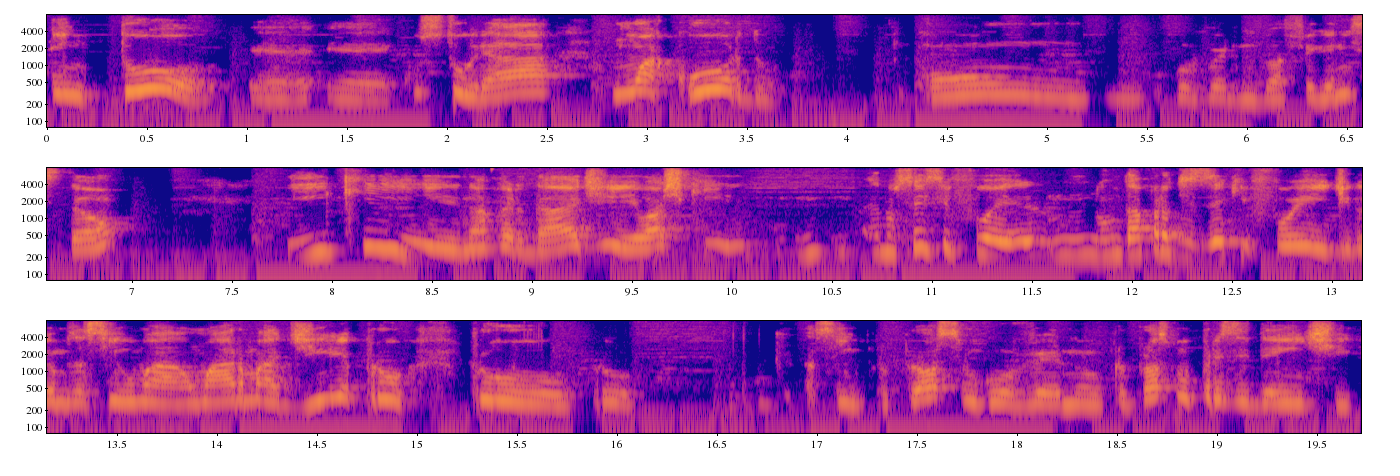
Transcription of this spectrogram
tentou é, é, costurar um acordo com o governo do Afeganistão e que, na verdade, eu acho que, eu não sei se foi, não dá para dizer que foi, digamos assim, uma, uma armadilha pro, pro, pro assim, pro próximo governo, pro próximo presidente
